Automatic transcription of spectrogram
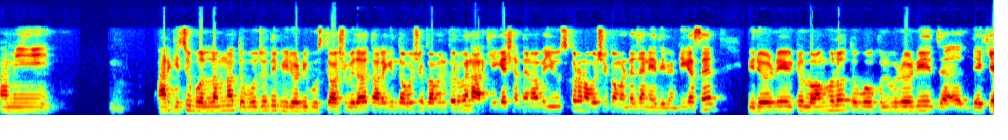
আমি আর কিছু বললাম না তবু যদি ভিডিওটি বুঝতে অসুবিধা হয়, তাহলে কিন্তু অবশ্যই কমেন্ট করবেন। আর কে কে স্বাধীনভাবে ইউজ করেন, অবশ্যই কমেন্টে জানিয়ে দিবেন, ঠিক আছে? ভিডিওটি একটু লং হলো, তবুও ফুল ভিডিওটি দেখে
